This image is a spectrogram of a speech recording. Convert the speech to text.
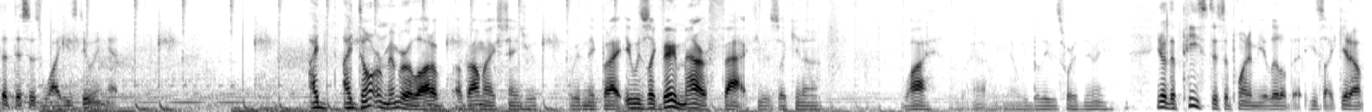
that this is why he's doing it. I, I don't remember a lot of, about my exchange with, with Nick, but I, it was like very matter of fact. He was like, you know, why? Believe it's worth doing. You know, the piece disappointed me a little bit. He's like, you know,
